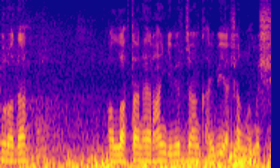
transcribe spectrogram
Burada Allah'tan herhangi bir can kaybı yaşanmamış.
